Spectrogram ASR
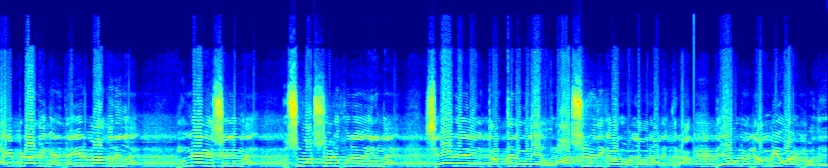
பயப்படாதீங்க தைரியமாக இருங்க. முன்னேறி சொல்லுங்க. விசுவாசத்தோடு கூட இருங்க. சேர கர்த்தர் உங்களை அவர் ஆசீர்வதிக்க அவர் வல்லவராக இருக்கிறார். தேவனை நம்பி வாழும்போது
